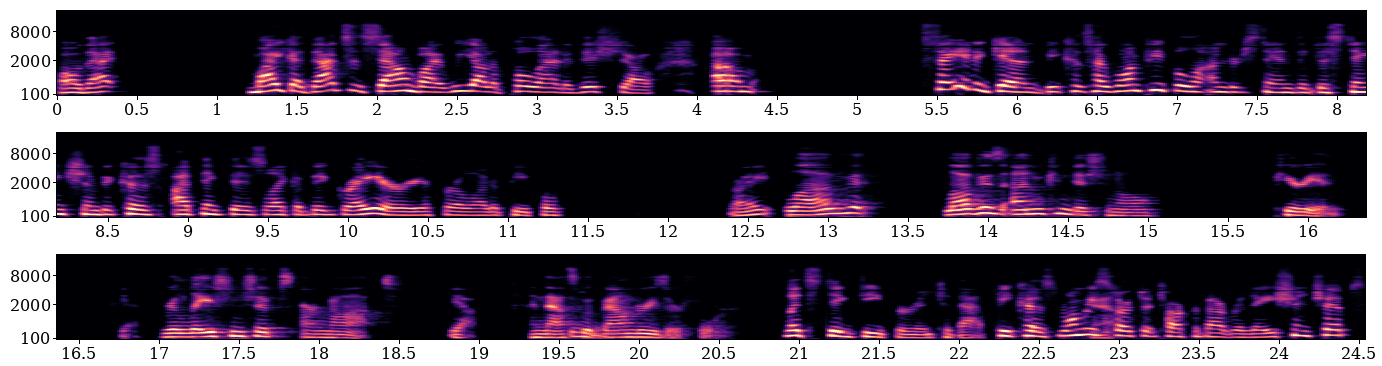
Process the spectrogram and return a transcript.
Oh that micah that's a soundbite we got to pull out of this show. Um say it again because i want people to understand the distinction because i think there's like a big gray area for a lot of people right love love is unconditional period. Yeah. Relationships are not. Yeah. And that's what boundaries are for. let's dig deeper into that because when we Yeah. start to talk about relationships,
